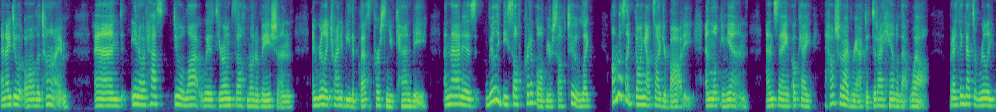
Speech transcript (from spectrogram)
And I do it all the time. And, you know, it has to do a lot with your own self motivation and really trying to be the best person you can be. And that is really be self critical of yourself too, like almost like going outside your body and looking in and saying, okay, how should I have reacted? Did I handle that well? But I think that's a really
